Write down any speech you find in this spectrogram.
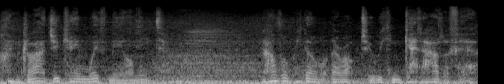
I'm glad you came with me, Amit. Now that we know what they're up to, we can get out of here.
